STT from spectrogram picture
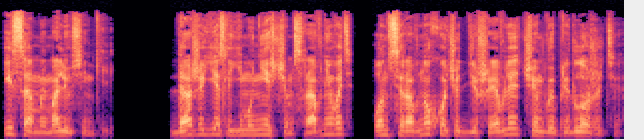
и самый малюсенький. Даже если ему не с чем сравнивать, он все равно хочет дешевле, чем вы предложите.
